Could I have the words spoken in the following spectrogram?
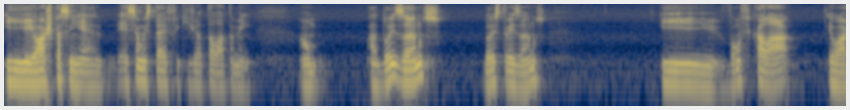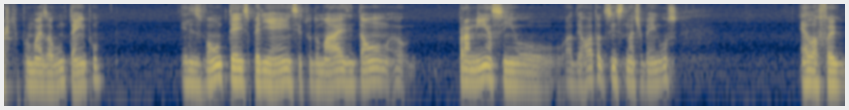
E eu acho que assim, é, esse é um staff que já está lá também há, um, há dois anos, dois, três anos, e vão ficar lá eu acho que por mais algum tempo. Eles vão ter experiência e tudo mais. Então, para mim, assim, o, a derrota do Cincinnati Bengals, ela foi,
